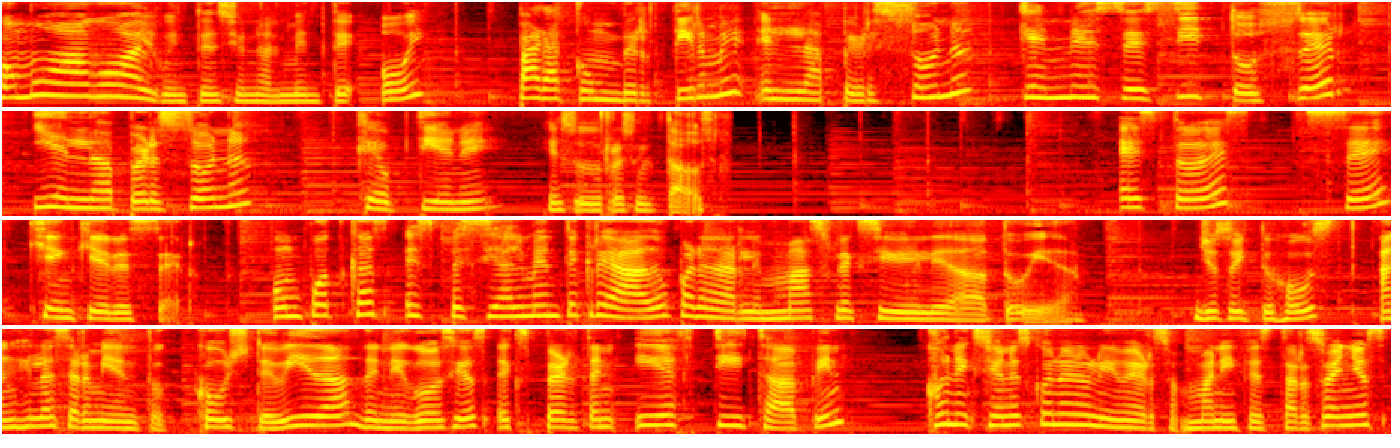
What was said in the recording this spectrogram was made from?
¿Cómo hago algo intencionalmente hoy para convertirme en la persona que necesito ser y en la persona que obtiene esos resultados? Esto es Sé quién quieres ser, un podcast especialmente creado para darle más flexibilidad a tu vida. Yo soy tu host, Ángela Sarmiento, coach de vida, de negocios, experta en EFT tapping conexiones con el universo, manifestar sueños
